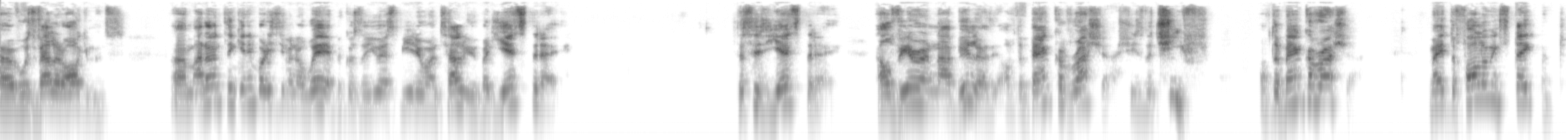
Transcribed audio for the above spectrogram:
uh, with valid arguments. Um, I don't think anybody's even aware because the US media won't tell you, but yesterday, this is yesterday, Elvira Nabiullina of the Bank of Russia, she's the chief of the Bank of Russia, made the following statement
